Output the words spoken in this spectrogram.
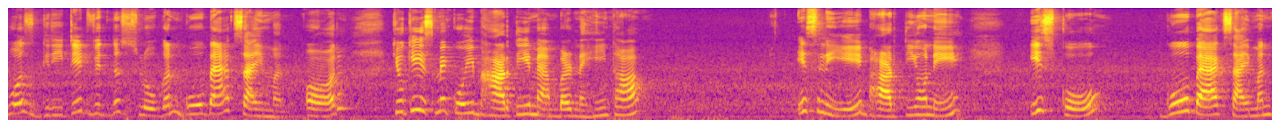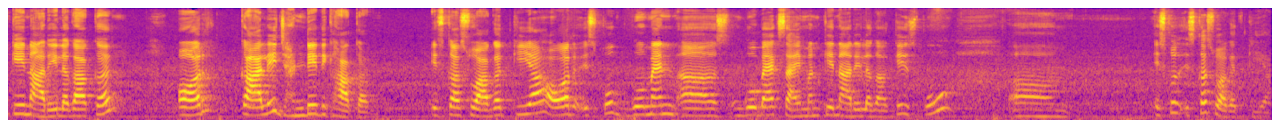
was greeted with the slogan "Go back, Simon" और क्योंकि इसमें कोई भारतीय मेंबर नहीं था इसलिए भारतीयों ने इसको गो बैक साइमन के नारे लगाकर और काले झंडे दिखाकर इसका स्वागत किया और इसको गोमैन गो बैक साइमन के नारे लगा के इसको आ, इसको, इसका स्वागत किया।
